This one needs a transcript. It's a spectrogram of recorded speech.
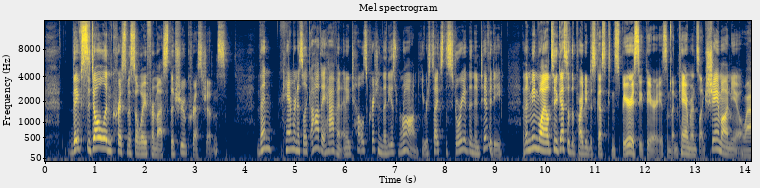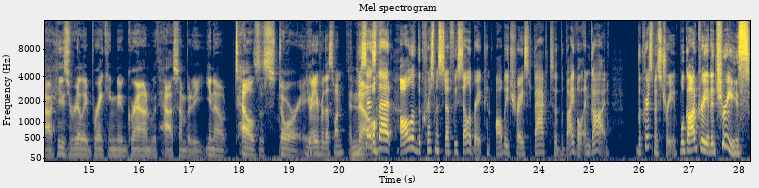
they've stolen Christmas away from us, the true Christians. Then Cameron is like, ah, they haven't, and he tells Christian that he is wrong. He recites the story of the Nativity. And then meanwhile, two guests of the party discuss conspiracy theories, and then Cameron's like, shame on you. Wow, he's really breaking new ground with how somebody, you know, tells a story. You ready for this one? No. He says that all of the Christmas stuff we celebrate can all be traced back to the Bible and God. The Christmas tree. Well, God created trees.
